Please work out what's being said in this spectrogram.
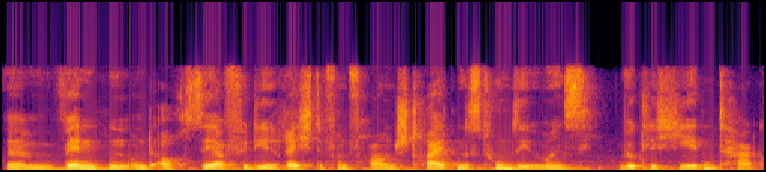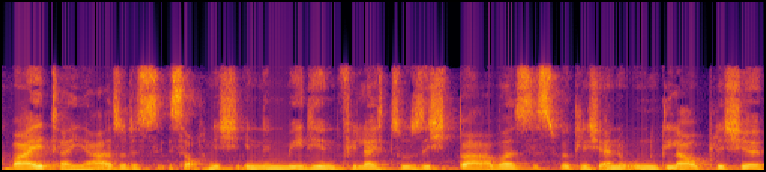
ähm, wenden und auch sehr für die Rechte von Frauen streiten. Das tun sie übrigens wirklich jeden Tag weiter, ja. Also das ist auch nicht in den Medien vielleicht so sichtbar, aber es ist wirklich eine unglaubliche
